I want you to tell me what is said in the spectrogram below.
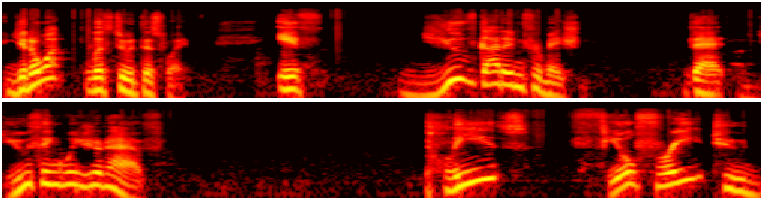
you know what? Let's do it this way. If you've got information that you think we should have, please feel free to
